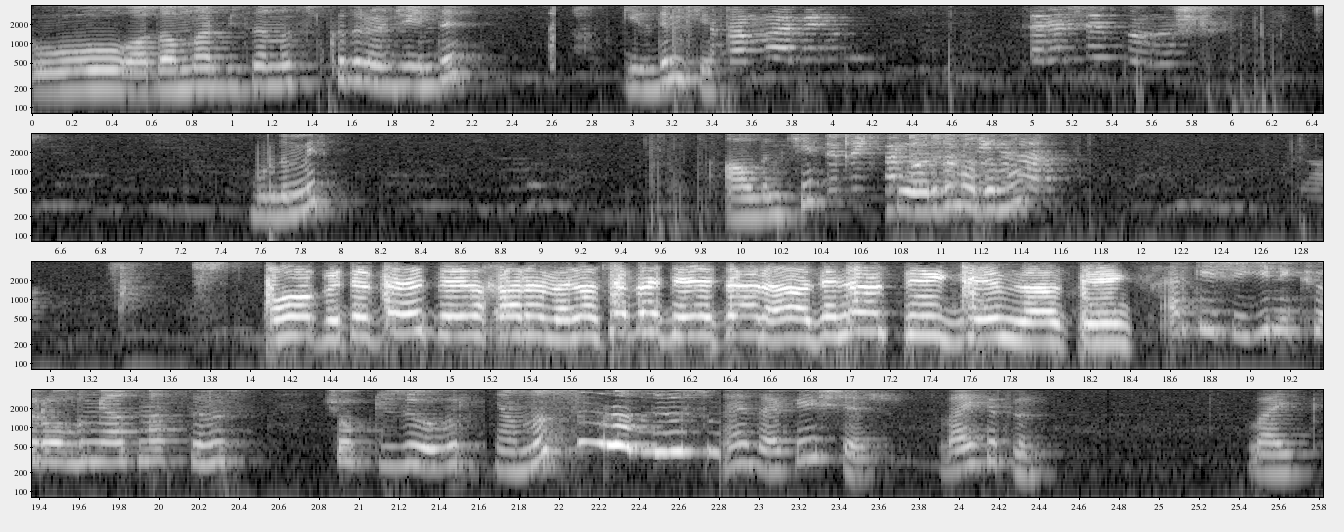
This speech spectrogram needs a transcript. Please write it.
Oo adamlar bizden nasıl bu kadar önce indi? Girdim ki. Adamlar benim karasep olur. Vurdum bir. Aldım ki. Gördüm adamı. O terazi lastik cim lastik. Arkadaşlar yine kör oldum yazmazsanız çok güzel olur. Ya nasıl vurabiliyorsun? Evet arkadaşlar like atın. Like.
